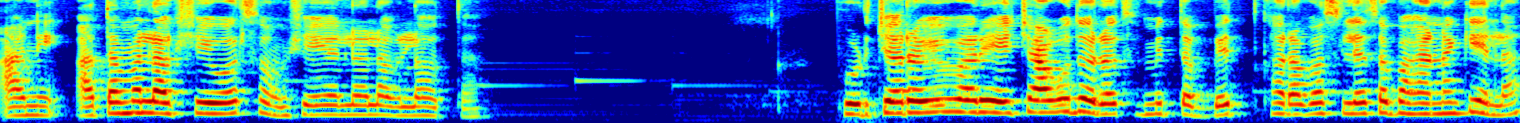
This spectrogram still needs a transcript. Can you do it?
आणि आता मला अक्षयवर संशय यायला लागला होता. पुढच्या रविवारी याच्या अगोदरच मी तब्येत खराब असल्याचा बहाणा केला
